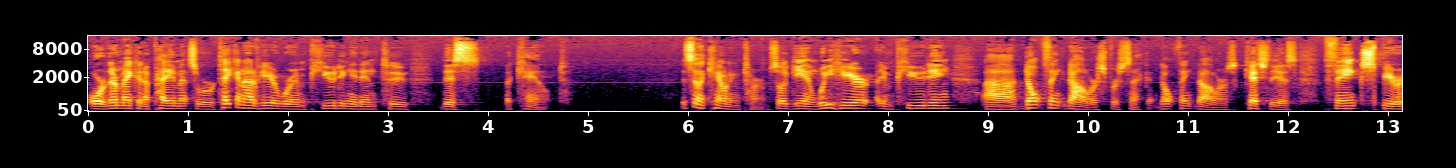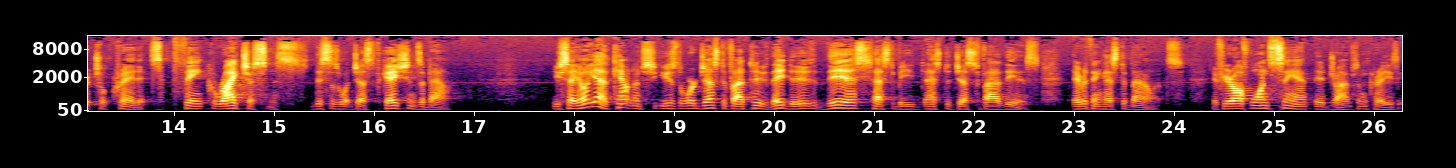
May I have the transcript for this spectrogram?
or they're making a payment, so we're taking out of here, we're imputing it into this account. It's an accounting term. So again, we hear imputing. Uh, don't think dollars for a second. Don't think dollars. Catch this. Think spiritual credits. Think righteousness. This is what justification's about. You say, oh yeah, accountants use the word justified too. They do. This has to be has to justify this. Everything has to balance. If you're off one cent, it drives them crazy.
